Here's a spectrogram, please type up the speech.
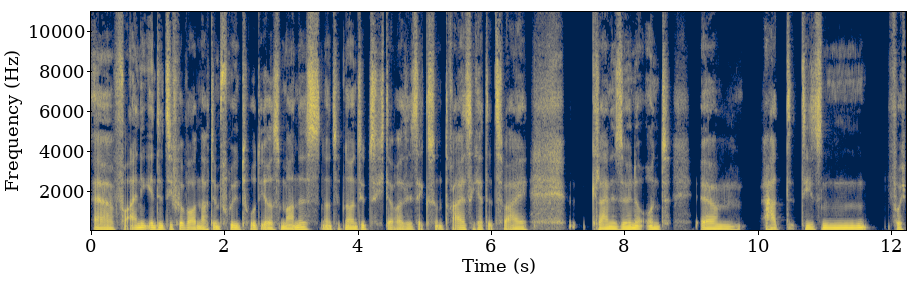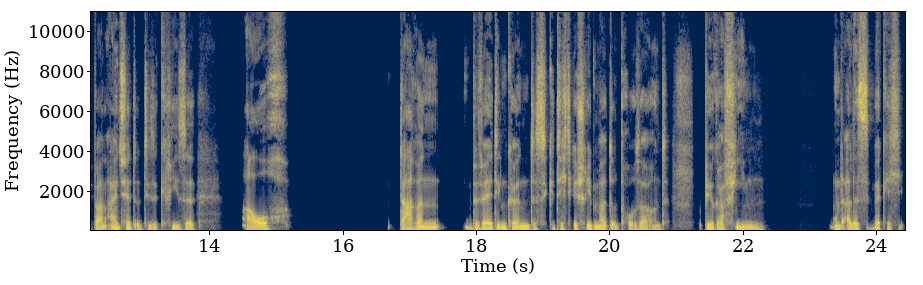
äh, vor allen Dingen intensiv geworden nach dem frühen Tod ihres Mannes 1979. Da war sie 36, hatte zwei kleine Söhne und ähm, hat diesen furchtbaren Einschnitt und diese Krise auch darin bewältigen können, dass sie Gedichte geschrieben hat und Prosa und Biografien und alles wirklich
